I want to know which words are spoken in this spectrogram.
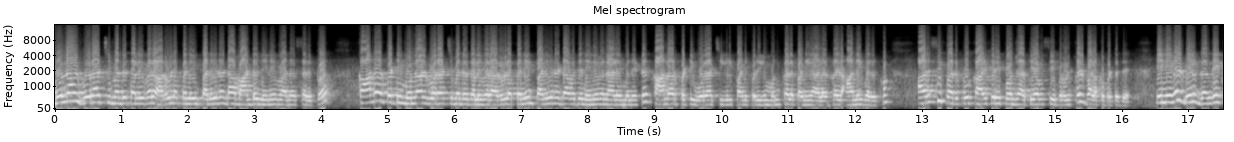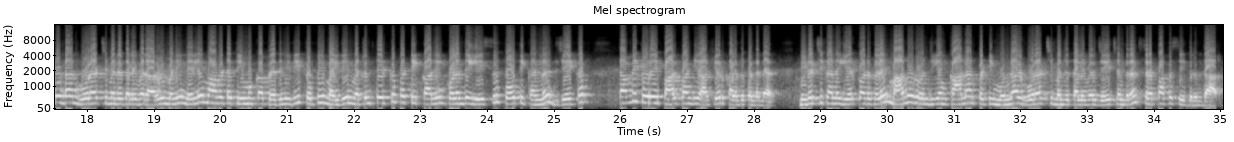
முன்னாள் ஊராட்சி மன்ற தலைவர் அருளப்பனின் பனிரெண்டாம் ஆண்டு நினைவு அனுசரிப்பு. கானார்பட்டி முன்னாள் ஊராட்சி மன்ற தலைவர் அருளப்பனின் பனிரெண்டாவது நினைவு நாளை முன்னிட்டு கானார்பட்டி ஊராட்சியில் பணிபுரியும் முன்கள பணியாளர்கள் அனைவருக்கும் அரிசி பருப்பு காய்கறி போன்ற அத்தியாவசிய பொருட்கள் வழங்கப்பட்டது. இந்நிகழ்வில் கங்கை கொண்டான் ஊராட்சி மன்ற தலைவர் அருள்மணி நெல்லை மாவட்ட திமுக பிரதிநிதி தொப்பி மைதீன் மற்றும் தெற்குப்பட்டி கனி குழந்தை இயேசு போத்தி கண்ணு ஜேக்கப் தம்பித்துறை பால்பாண்டி ஆகியோர் கலந்து கொண்டனர். நிகழ்ச்சிக்கான ஏற்பாடுகளை மானூர் ஒன்றியம் கானார்பட்டி முன்னாள் ஊராட்சி மன்ற தலைவர் ஜெயச்சந்திரன் சிறப்பாக செய்திருந்தார்.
